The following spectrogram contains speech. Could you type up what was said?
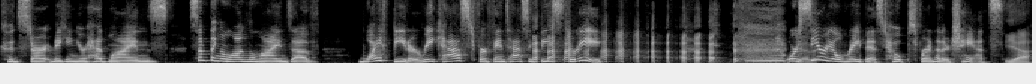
could start making your headlines something along the lines of wife beater recast for Fantastic Beasts 3 or serial rapist hopes for another chance. Yeah.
